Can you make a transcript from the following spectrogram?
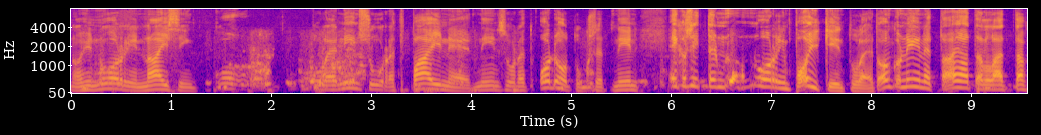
noihin nuoriin naisiin tulee niin suuret paineet, niin suuret odotukset, niin eikö sitten nuoriin poikiin tule? Et onko niin, että ajatellaan, että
